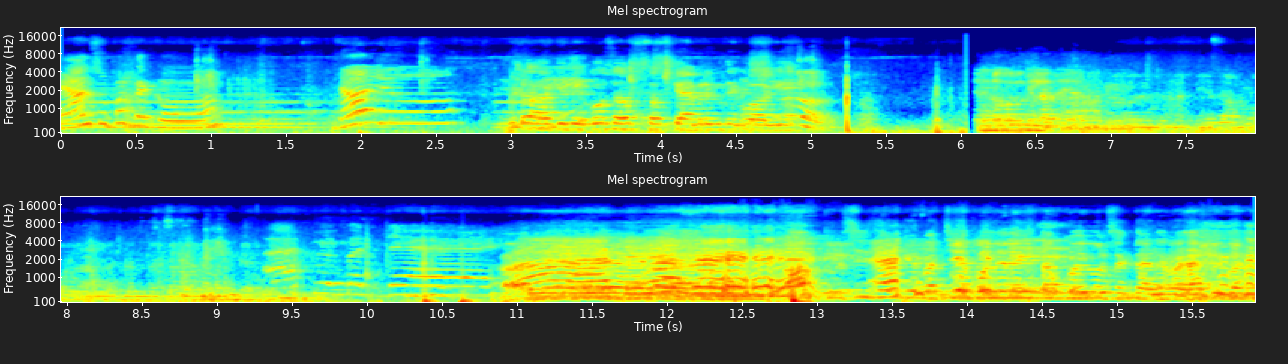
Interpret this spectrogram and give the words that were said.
अयान सुपर देखो डोलो बेटा आगे देखो सब सब कैमरे में देखो आगे। अरे, आप तुलसी के बच्चे बोलने लगे तब कोई बोल सकता है। देखो हैप्पी बर्थडे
